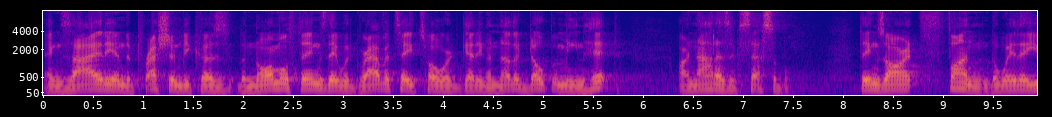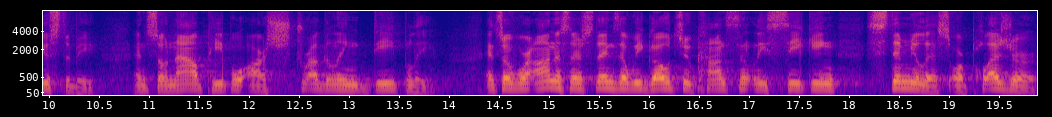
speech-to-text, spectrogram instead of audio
anxiety and depression because the normal things they would gravitate toward getting another dopamine hit are not as accessible. Things aren't fun the way they used to be. And so now people are struggling deeply. And so, if we're honest, there's things that we go to constantly seeking stimulus or pleasure.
